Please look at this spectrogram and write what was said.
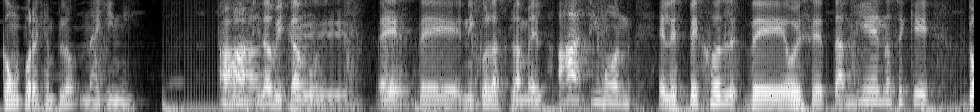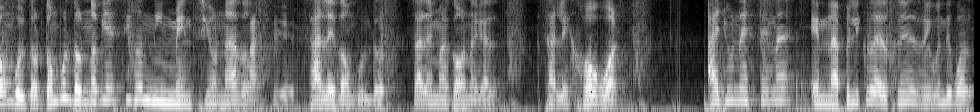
Como por ejemplo, Nagini. Ah, ah sí la ubicamos. Este, Nicolás Flamel. Ah, Simón, el espejo de OS también, no sé qué. Dumbledore. Dumbledore no había sido ni mencionado. Así es. Sale Dumbledore, sale McGonagall, sale Hogwarts. Hay una escena en la película de los crímenes de Grindelwald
